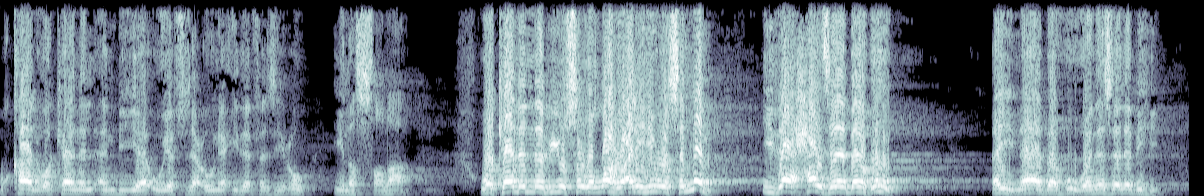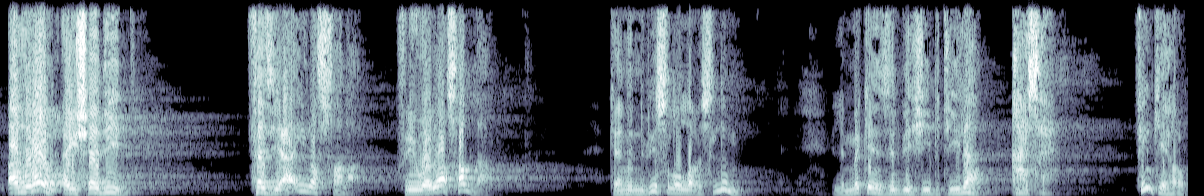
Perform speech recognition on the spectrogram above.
وقال وكان الأنبياء يفزعون إذا فزعوا إلى الصلاة. وكان النبي صلى الله عليه وسلم إذا حزبه أي نابه ونزل به أمر أي شديد فزع إلى الصلاة. في رواية صلى. كان النبي صلى الله عليه وسلم لما كان ينزل به شي ابتلاء قاسح فين كيهرب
